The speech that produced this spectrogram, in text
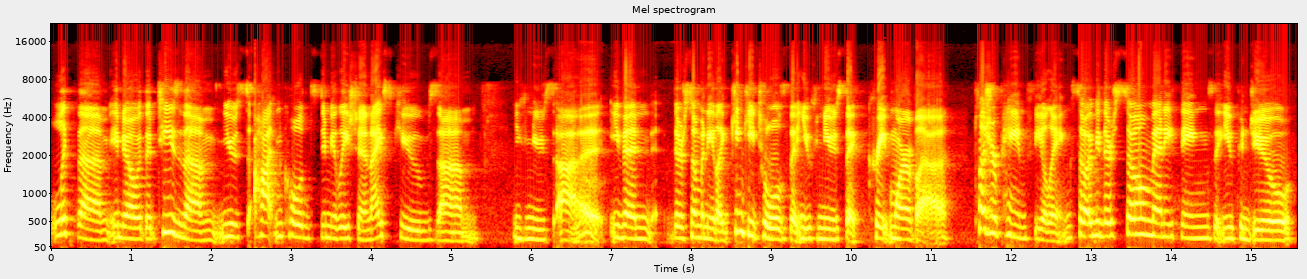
lick them. You know, the tease them. Use hot and cold stimulation, ice cubes. Um, you can use uh, even there's so many like kinky tools that you can use that create more of a pleasure pain feeling. So I mean, there's so many things that you can do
